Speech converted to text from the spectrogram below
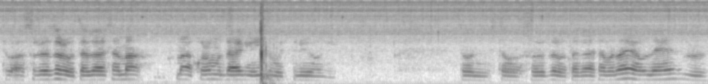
人はそれぞれお互い様。まあこれも大事にいつも言ってるように。どんな人もそれぞれお互い様だよね。うん。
